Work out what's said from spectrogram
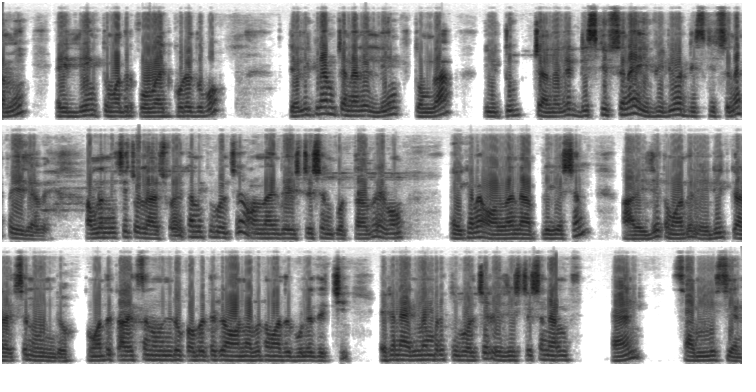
আমি এই লিংক তোমাদের প্রোভাইড করে দেবো। টেলিগ্রাম চ্যানেলের লিংক তোমরা ইউটিউব চ্যানেলের ডিসক্রিপশনে এই ভিডিওর ডিসক্রিপশনে পেয়ে যাবে। আমরা নিচে চলে আসব। এখানে কি বলছে? অনলাইন রেজিস্ট্রেশন করতে হবে এবং এখানে অনলাইন অ্যাপ্লিকেশন আর এই যে তোমাদের এডিট কারেকশন উইন্ডো তোমাদের কারেকশন উইন্ডো কবে থেকে অন হবে তোমাদের বলে দিচ্ছি। এখানে এক নম্বরে কি বলছে? Registration and submission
